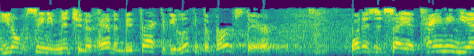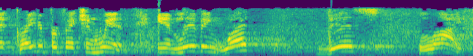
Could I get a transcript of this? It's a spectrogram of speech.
You don't see any mention of heaven, but in fact, if you look at the verse there, what does it say? Attaining yet greater perfection when? In living what? This life.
